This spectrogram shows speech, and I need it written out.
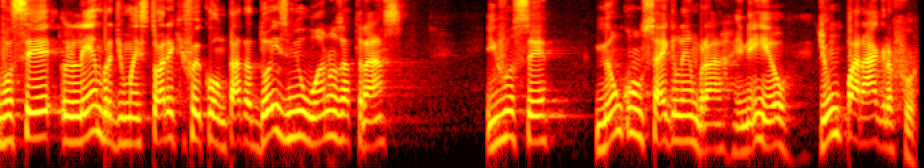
você lembra de uma história que foi contada dois mil anos atrás e você não consegue lembrar, e nem eu, de um parágrafo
